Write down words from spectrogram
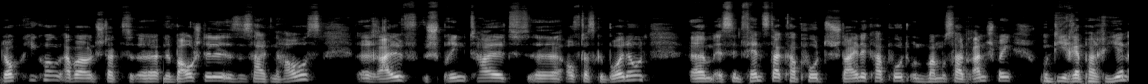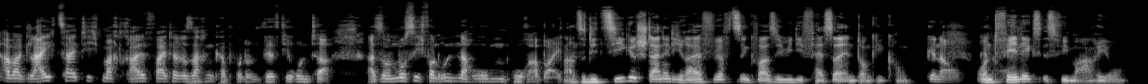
Donkey Kong, aber statt äh, eine Baustelle ist es halt ein Haus. Äh, Ralf springt halt äh, auf das Gebäude und ähm, es sind Fenster kaputt, Steine kaputt und man muss halt ranspringen und die reparieren, aber gleichzeitig macht Ralf weitere Sachen kaputt und wirft die runter. Also man muss sich von unten nach oben hocharbeiten. Also die Ziegelsteine, die Ralf wirft, sind quasi wie die Fässer in Donkey Kong. Genau. Und genau. Felix ist wie Mario.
